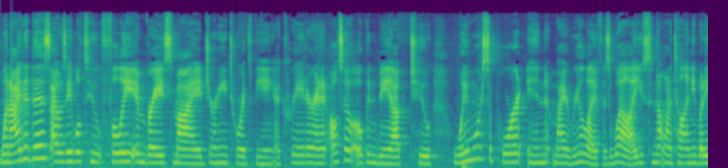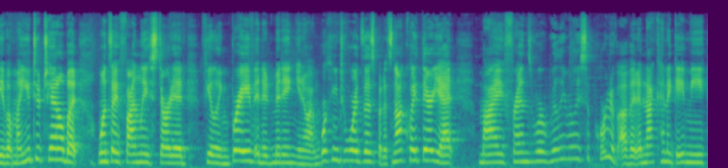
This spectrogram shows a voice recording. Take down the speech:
When I did this, I was able to fully embrace my journey towards being a creator, and it also opened me up to way more support in my real life as well. I used to not want to tell anybody about my YouTube channel, but once I finally started feeling brave and admitting, you know, I'm working towards this, but it's not quite there yet, my friends were really, really supportive of it. And that kind of gave me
